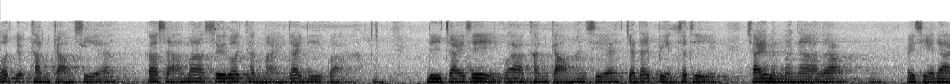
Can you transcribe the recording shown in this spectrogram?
รถยนต์คันเก่าเสีย ก็สามารถซื้อรถคันใหม่ได้ดีกว่า ดีใจสิว่าคันเก่ามันเสียจะได้เปลี่ยนสักทีใช้มันมานานแล้ว ไปเสียดาย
